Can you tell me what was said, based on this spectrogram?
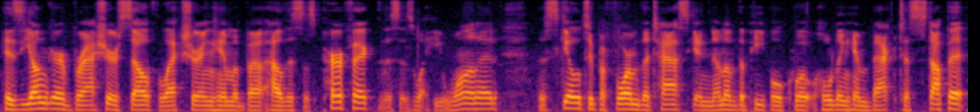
his younger, brasher self lecturing him about how this is perfect, this is what he wanted, the skill to perform the task, and none of the people, quote, holding him back to stop it,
